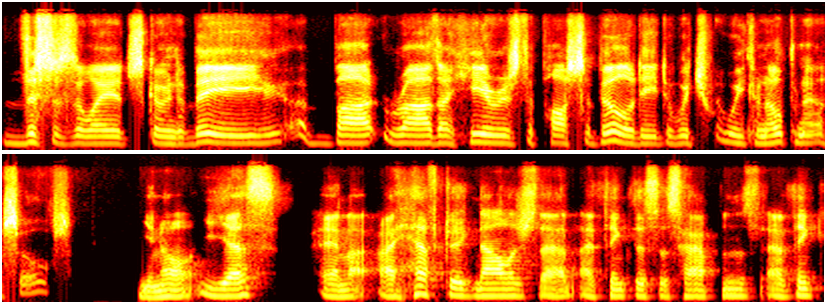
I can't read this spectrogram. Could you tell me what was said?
this is the way it's going to be, but rather here is the possibility to which we can open ourselves. You know, yes. And I have to acknowledge that. I think this has happened. I think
